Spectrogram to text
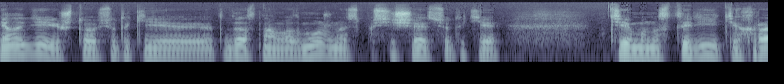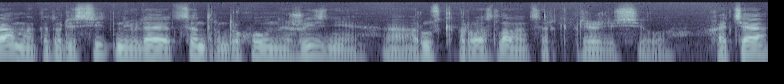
я надеюсь, что все-таки это даст нам возможность посещать все-таки те монастыри, те храмы, которые действительно являются центром духовной жизни а, Русской Православной Церкви прежде всего. Хотя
